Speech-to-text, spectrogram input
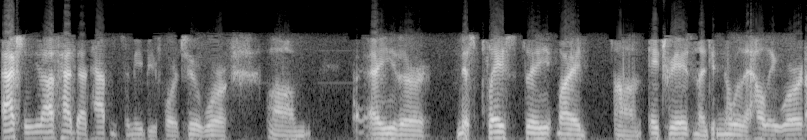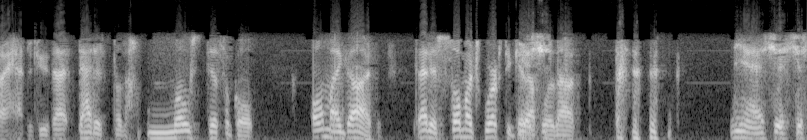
actually, you know, I've had that happen to me before too, where um, I either misplaced the my um, HVAs and I didn't know where the hell they were, and I had to do that. That is the most difficult. Oh my god. That is so much work to get Yeah, up it's without. Yeah, it's just, just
